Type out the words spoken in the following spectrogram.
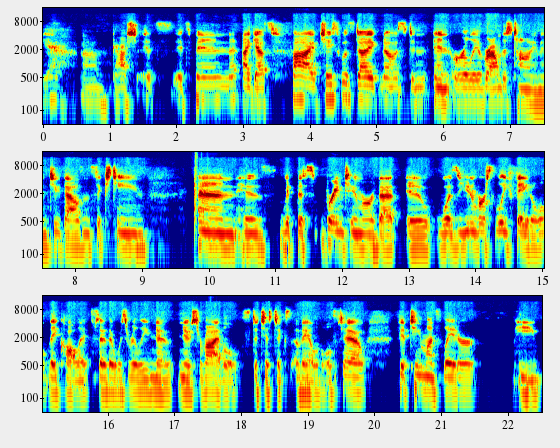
Yeah, um, gosh, it's it's been I guess five. Chase was diagnosed in in early around this time in 2016, and his with this brain tumor that was universally fatal. They call it. So there was really no no survival statistics available. So 15 months later, he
